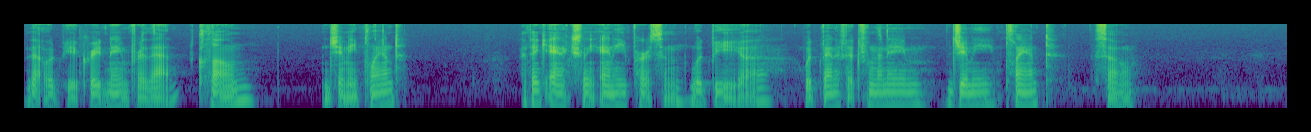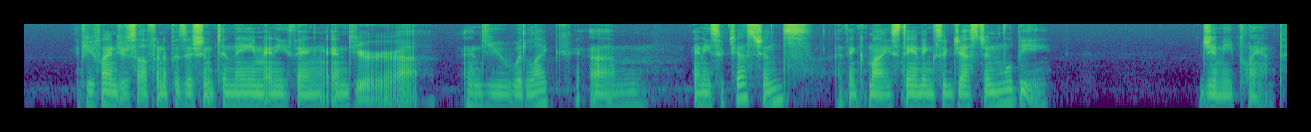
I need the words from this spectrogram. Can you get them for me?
that would be a great name for that clone, Jimmy Plant. I think actually any person would be uh, would benefit from the name Jimmy Plant. So if you find yourself in a position to name anything and you're uh, and you would like um, any suggestions, I think my standing suggestion will be Jimmy Plant.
